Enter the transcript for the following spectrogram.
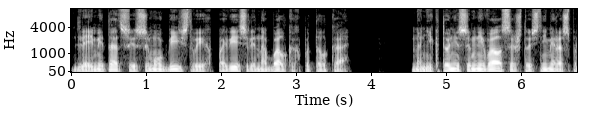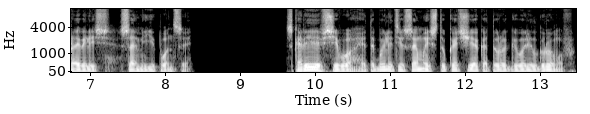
Для имитации самоубийства их повесили на балках потолка но никто не сомневался, что с ними расправились сами японцы. Скорее всего, это были те самые стукачи, о которых говорил Громов.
